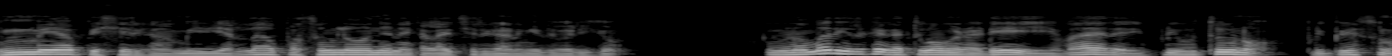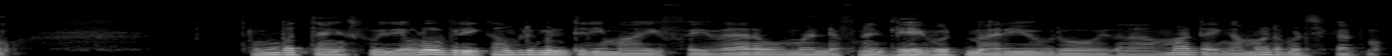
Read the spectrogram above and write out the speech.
உண்மையாக பேசியிருக்கான். மீதி எல்லா பசங்களும் வந்து என்னை கலாய்ச்சிருக்கானுங்க இது வரைக்கும். இவனை மாதிரி இருக்க கற்றுக்கோங்கடா டே வேறு இப்படி ஒத்துக்கணும் இப்படி பேசணும். ரொம்ப தேங்க்ஸ் ப்ரோ இது எவ்வளோ பெரிய காம்ப்ளிமெண்ட் தெரியுமா? If I were woman definitely I would marry you bro இதை நான் அம்மாட்ட எங்கள் அம்மாட்ட படித்து காட்டணும்.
